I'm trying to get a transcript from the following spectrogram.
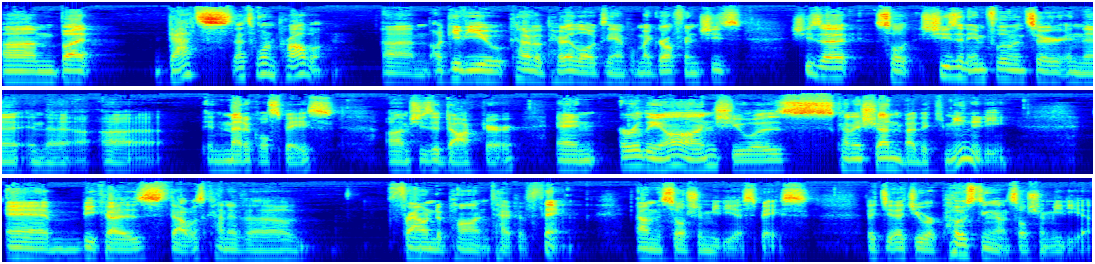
Um, but that's that's one problem. Um, I'll give you kind of a parallel example. My girlfriend, she's she's a so she's an influencer in the in the uh, in medical space. Um, she's a doctor, and early on, she was kind of shunned by the community, and because that was kind of a frowned upon type of thing on the social media space that you, that you were posting on social media.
